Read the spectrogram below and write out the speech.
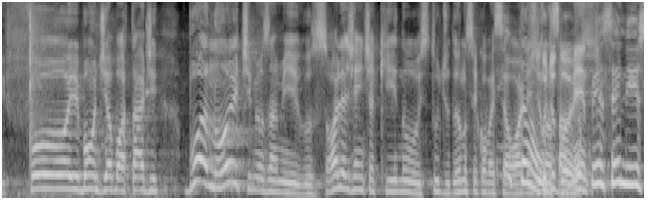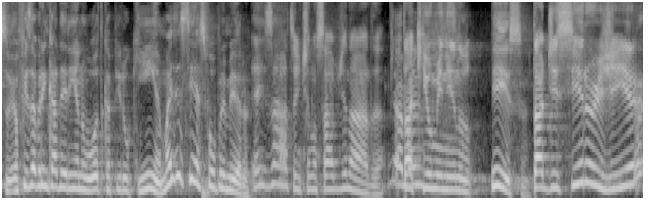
E foi. Bom dia, boa tarde, boa noite, meus amigos. Olha a gente aqui no estúdio, eu não sei qual vai ser a ordem de Então, eu lançamento. pensei nisso. Eu fiz a brincadeirinha no outro com a peruquinha. Mas e se esse for o primeiro? É exato, a gente não sabe de nada. É, tá mas- aqui o menino, Isso. tá de cirurgia,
